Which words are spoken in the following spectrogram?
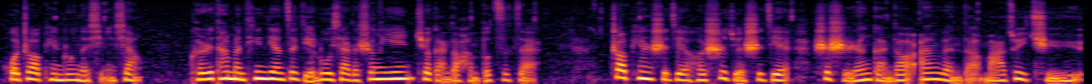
或照片中的形象，可是他们听见自己录下的声音却感到很不自在。照片世界和视觉世界是使人感到安稳的麻醉区域。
